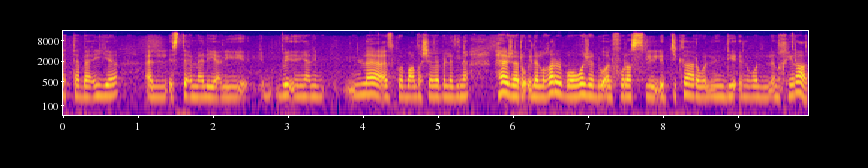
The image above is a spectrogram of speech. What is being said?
التبعية الاستعمالية. يعني يعني لا أذكر بعض الشباب الذين هاجروا إلى الغرب ووجدوا الفرص للابتكار والانخراط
